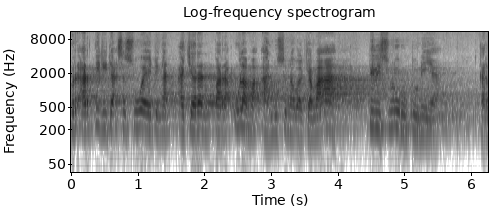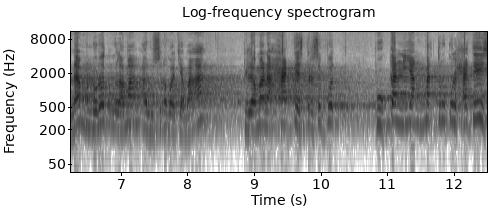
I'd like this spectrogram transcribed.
berarti tidak sesuai dengan ajaran para ulama ahlu sunnah wal jamaah di seluruh dunia. Karena menurut ulama ahlu sunnah wal jamaah bila mana hadis tersebut bukan yang matrukul hadis,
